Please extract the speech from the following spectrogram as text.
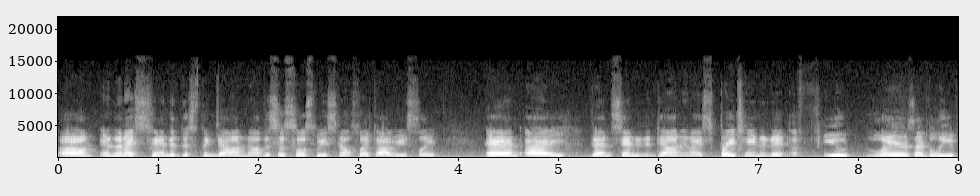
um, and then I sanded this thing down. Now this is supposed to be a snowflake, obviously, and I then sanded it down and I spray painted it a few layers, I believe,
